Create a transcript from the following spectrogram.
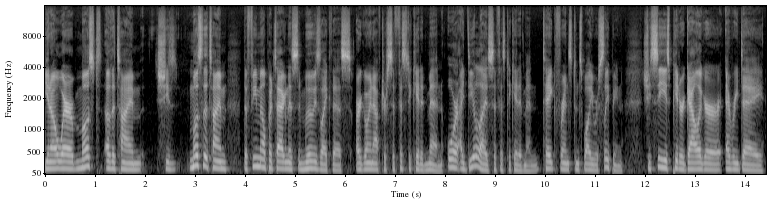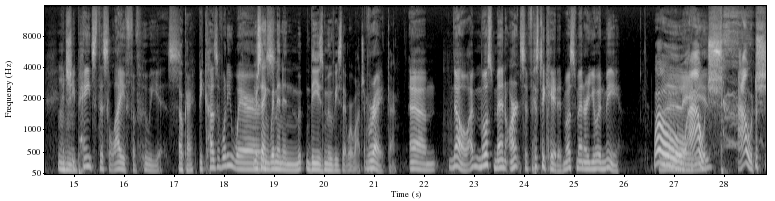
You know, where most of the time she's most of the time the female protagonists in movies like this are going after sophisticated men or idealized sophisticated men. Take for instance while you were sleeping. She sees Peter Gallagher every day and she Mhm. paints this life of who he is. Okay. Because of what he wears. You're saying women in mo- these movies that we're watching. Right. Okay. Um no, I, most men aren't sophisticated. Most men are you and me. Whoa, Ladies. ouch. ouch.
